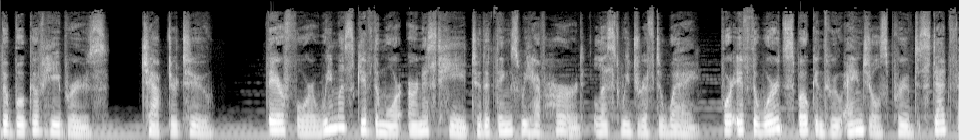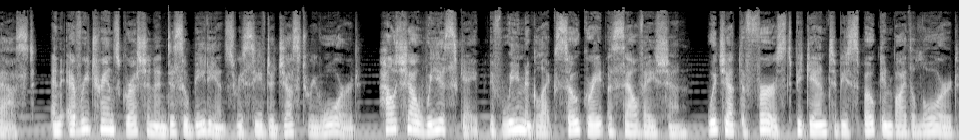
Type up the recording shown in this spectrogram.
The Book of Hebrews, Chapter 2. Therefore, we must give the more earnest heed to the things we have heard, lest we drift away. For if the word spoken through angels proved steadfast, and every transgression and disobedience received a just reward, how shall we escape if we neglect so great a salvation, which at the first began to be spoken by the Lord,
